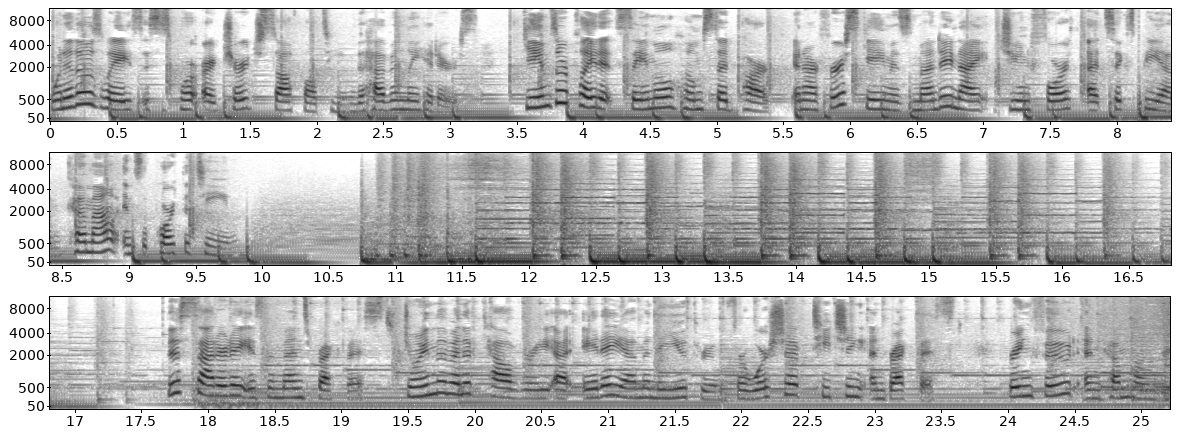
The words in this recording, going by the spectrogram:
One of those ways is to support our church softball team, the Heavenly Hitters. Games are played at Sehmel Homestead Park, and our first game is Monday night, June 4th at 6 p.m. Come out and support the team. This Saturday is the men's breakfast. Join the men of Calvary at 8 a.m. in the youth room for worship, teaching, and breakfast. Bring food and come hungry.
